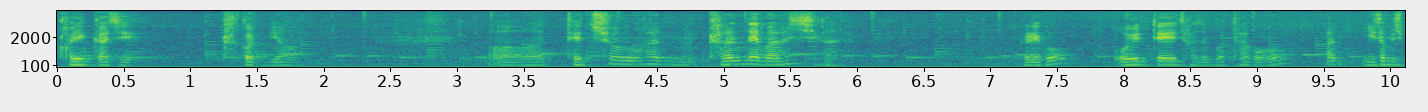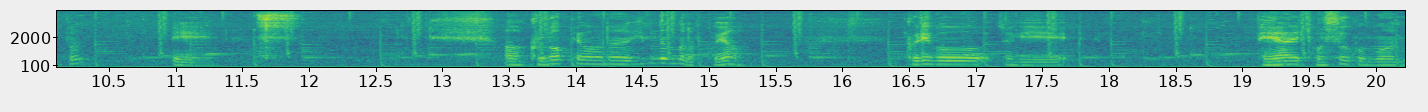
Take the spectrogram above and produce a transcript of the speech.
거기까지 갔거든요. 어, 대충 한 가는 데만 한 시간. 그리고 올때 자전거 타고 한 2, 30분? 예. 어, 그것 빼고는 힘든 건 없고요. 그리고 저기 배알 도수공원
